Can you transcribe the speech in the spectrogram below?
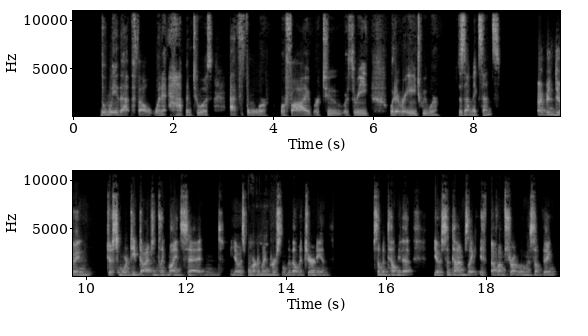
the way that felt when it happened to us at four or five or two or three, whatever age we were. Does that make sense? I've been doing just more deep dives into like mindset and, you know, as part of my mm-hmm. personal development journey. And someone tell me that, you know, sometimes like if, if I'm struggling with something,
